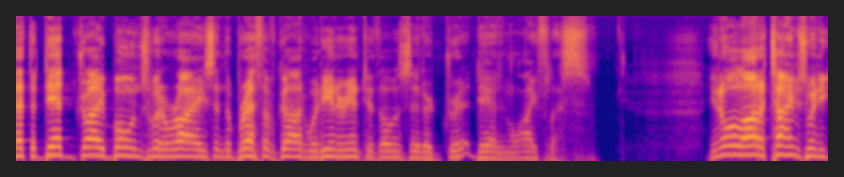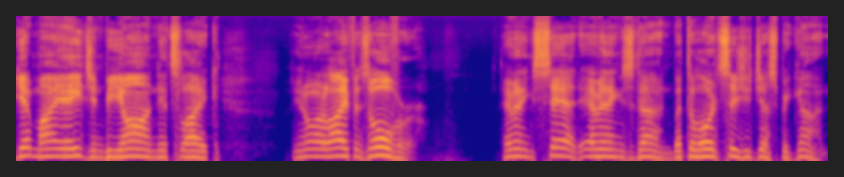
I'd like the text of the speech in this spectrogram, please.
that the dead, dry bones would arise and the breath of God would enter into those that are dead and lifeless. You know, a lot of times when you get my age and beyond, it's like, you know, our life is over. Everything's said, everything's done. But the Lord says you just begun.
